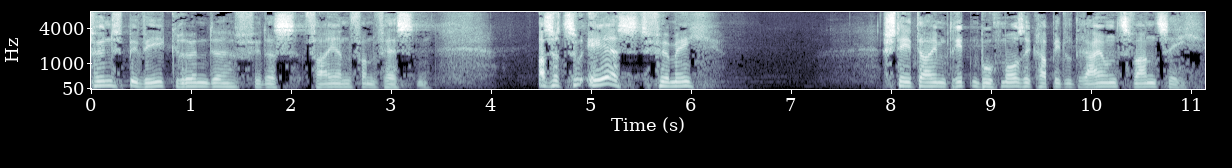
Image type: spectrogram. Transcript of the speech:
Fünf Beweggründe für das Feiern von Festen. Also zuerst für mich steht da im dritten Buch Mose Kapitel 23.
